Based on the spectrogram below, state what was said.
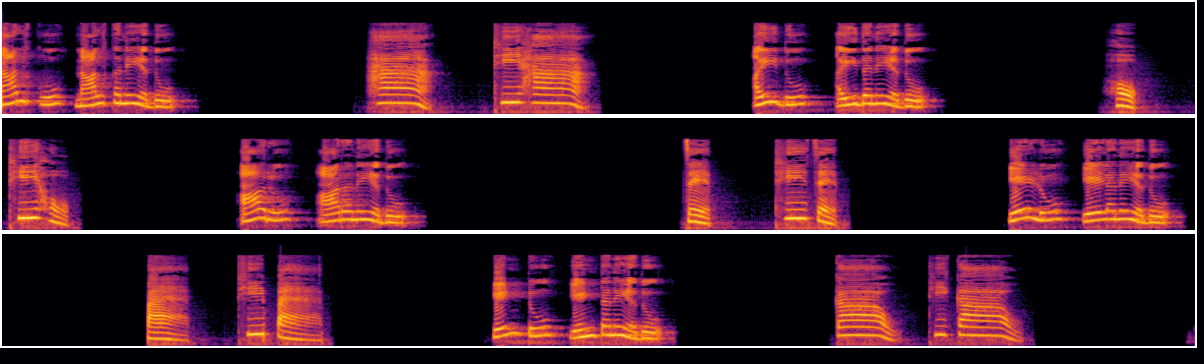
ನಾಲ್ಕು ನಾಲ್ಕನೆಯದು ห้า ที่ห้า ಐದು ಐದನೆಯದು ಹಕ್ ಟೀ ಹಕ್ ಆರು ಆರನೆಯದು ಜೆತ್ ಟೀ ಜೆತ್ ಏಳು ಏಳನೆಯದು ಪ್ಯಾಟ್ ಟೀ ಪ್ಯಾಟ್ ಎಂಟು ಎಂಟನೆಯದು 9ที่9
